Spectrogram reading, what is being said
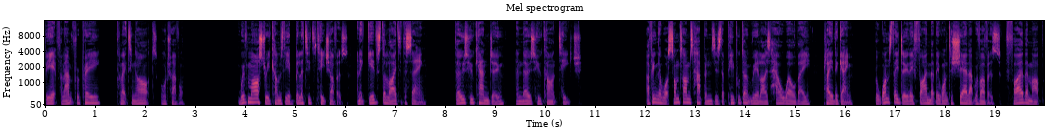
be it philanthropy, collecting art, or travel. With mastery comes the ability to teach others, and it gives the lie to the saying those who can do and those who can't teach. I think that what sometimes happens is that people don't realize how well they play the game. But once they do, they find that they want to share that with others, fire them up,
